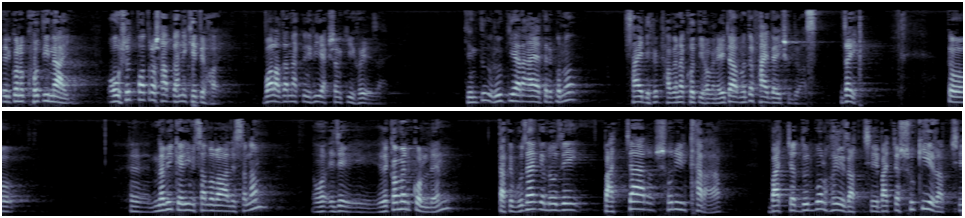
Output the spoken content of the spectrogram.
এর কোনো ক্ষতি নাই। ঔষধপত্র সাবধানে খেতে হয়। বলা যায় না রিয়াকশন কি হয়ে যায়। কিন্তু রুকিয়ার আয়াতের কোনো সাইড এফেক্ট হবে না, ক্ষতি হবে না। এটা আমাদের ফায়দাই শুধু আছে। যাই তো নবী করিম সাল্লা আলি সাল্লাম এই যে রেকমেন্ড করলেন, তাতে বোঝা গেল যে বাচ্চার শরীর খারাপ, বাচ্চা দুর্বল হয়ে যাচ্ছে, বাচ্চা শুকিয়ে যাচ্ছে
